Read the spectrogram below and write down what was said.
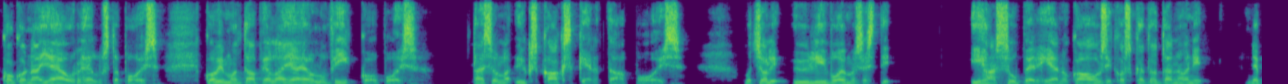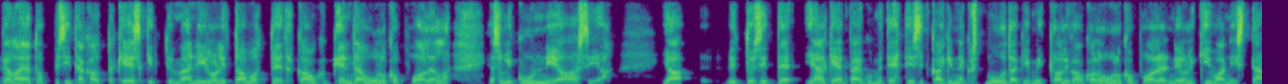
kokonaan jääurheilusta pois. Kovin montaa pelaajaa ei ollut viikkoa pois. Taisi olla yksi-kaksi kertaa pois. Mutta se oli ylivoimaisesti ihan superhieno kausi, koska tota noin, ne pelaajat oppi sitä kautta keskittymään, niillä oli tavoitteita kentän ulkopuolella ja se oli kunnia-asia. Ja nyt sitten jälkeenpäin, kun me tehtiin sitten kaiken näköistä muutakin, mikä oli kaukalon ulkopuolella, niin oli kiva niistä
